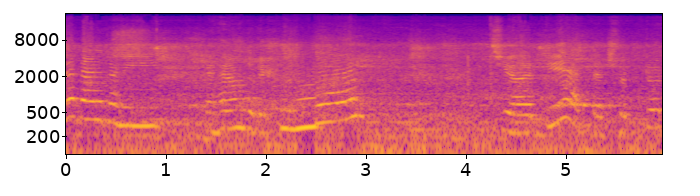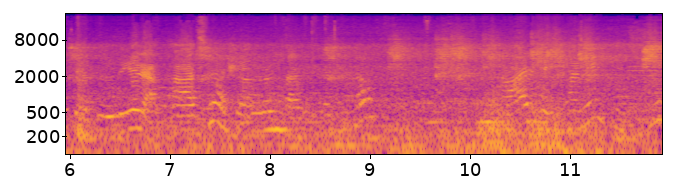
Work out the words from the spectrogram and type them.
সে ব্যালকানি এখানেও দুটো সুন্দর চেয়ার দিয়ে একটা ছোট্ট টেবিল দিয়ে রাখা আছে। অসাধারণ ব্যালকানিটা আর এখানে কিছু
